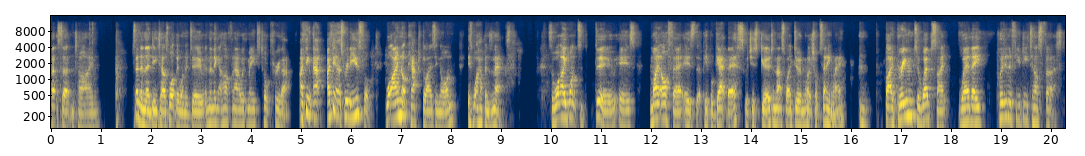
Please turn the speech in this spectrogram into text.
at a certain time, send in their details, what they want to do, and then they get half an hour with me to talk through that. I think that I think that's really useful. What I'm not capitalizing on is what happens next. So what I want to do is my offer is that people get this, which is good, and that's what I do in workshops anyway. but I bring them to a website where they put in a few details first.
